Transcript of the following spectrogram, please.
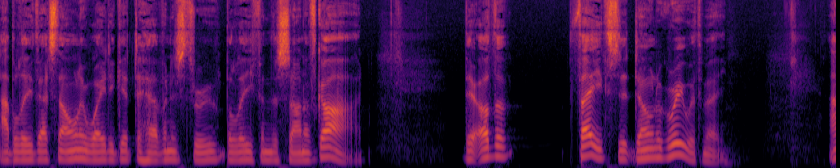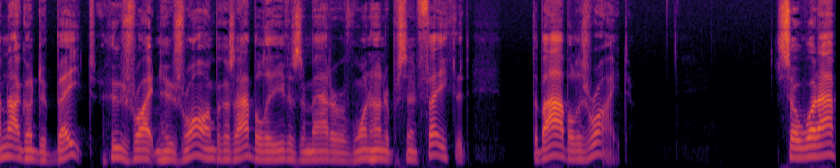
I believe that's the only way to get to heaven is through belief in the Son of God. There are other faiths that don't agree with me. I'm not going to debate who's right and who's wrong because I believe, as a matter of 100% faith, that the Bible is right. So, what I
